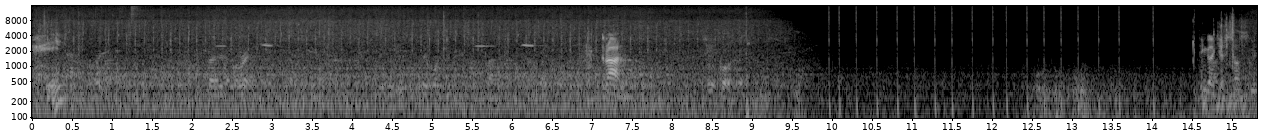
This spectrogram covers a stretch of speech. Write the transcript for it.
Hey? Entrar. I think I just saw something.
